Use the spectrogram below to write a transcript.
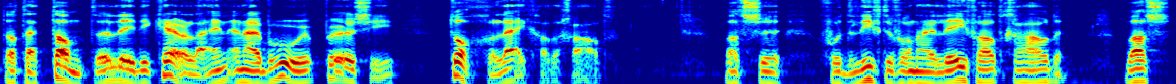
dat haar tante, Lady Caroline, en haar broer, Percy, toch gelijk hadden gehad. Wat ze voor de liefde van haar leven had gehouden, was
